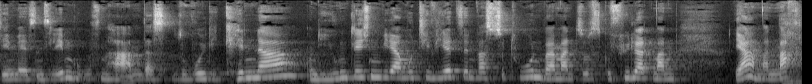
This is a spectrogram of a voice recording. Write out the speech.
den wir jetzt ins Leben gerufen haben, dass sowohl die Kinder und die Jugendlichen wieder motiviert sind, was zu tun, weil man so das Gefühl hat, man ja, man macht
